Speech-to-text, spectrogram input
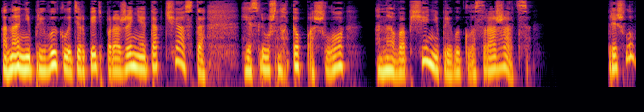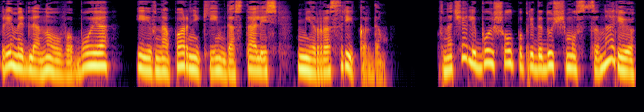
Она не привыкла терпеть поражение так часто. Если уж на то пошло, она вообще не привыкла сражаться. Пришло время для нового боя, и в напарнике им достались Мирра с Рикардом. Вначале бой шел по предыдущему сценарию,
